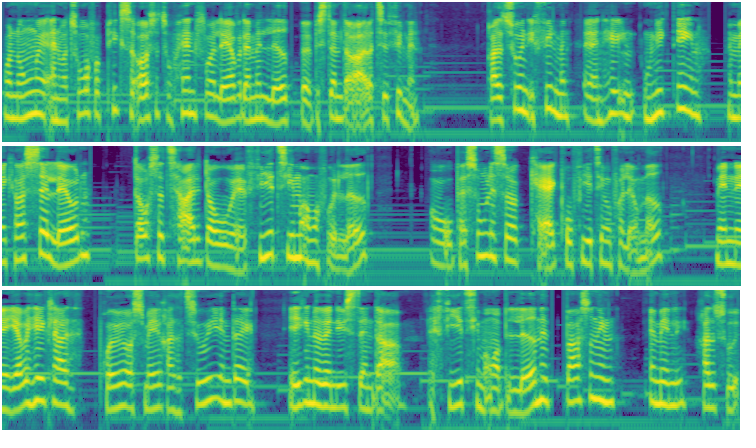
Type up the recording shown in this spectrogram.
hvor nogle animatorer fra Pixar også tog hen for at lære, hvordan man lavede øh, bestemte retter til filmen. Ratatouille i filmen er en helt unik en, men man kan også selv lave den. Dog så tager det dog øh, fire timer om at få det lavet. Og personligt så kan jeg ikke bruge fire timer på at lave mad. Men øh, jeg vil helt klart prøve at smage ratatouille en dag. Ikke nødvendigvis den, der er fire timer om at blive lavet med, bare sådan en almindelig ratatouille.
